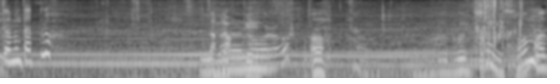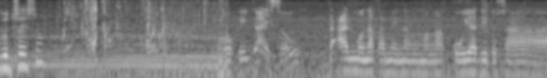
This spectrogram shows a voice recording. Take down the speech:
kami tatlo. Laki ng nuro. Oh, Mga good size. oh mga good size no. Okay guys, so daan muna kami ng mga kuya dito sa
